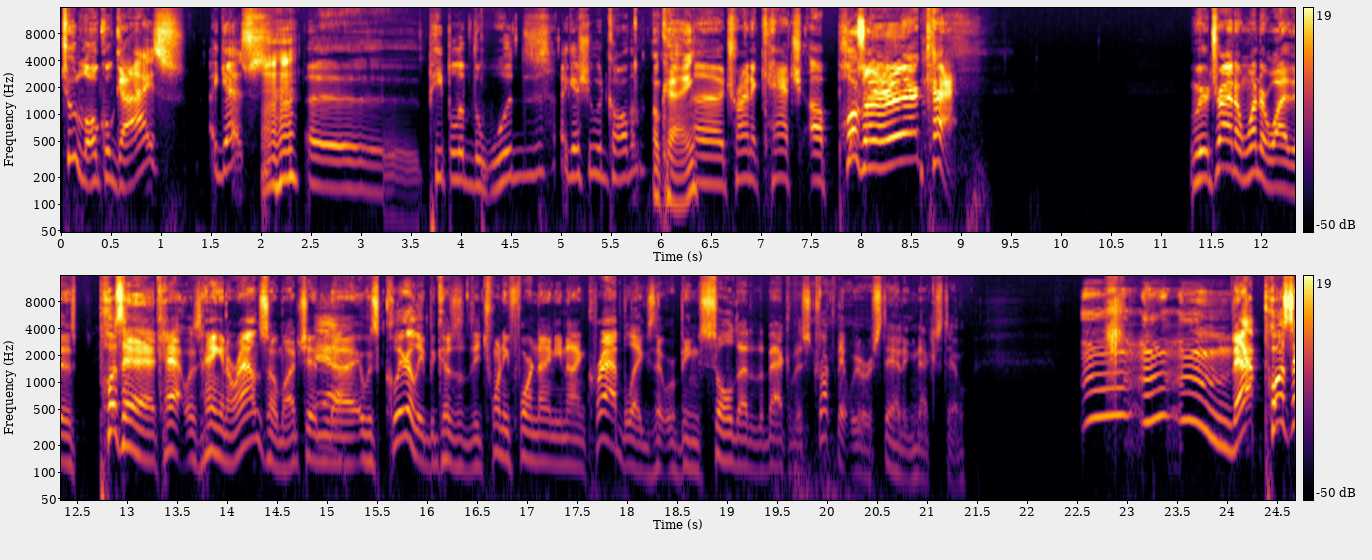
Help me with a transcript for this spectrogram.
two local guys. I guess. Mm-hmm. Uh, people of the woods, I guess you would call them. Okay. Uh, trying to catch a pussy cat. We were trying to wonder why this pussy cat was hanging around so much, and Yeah. uh, it was clearly because of the twenty four ninety nine crab legs that were being sold out of the back of this truck that we were standing next to. Mm-mm-mm, that pussy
